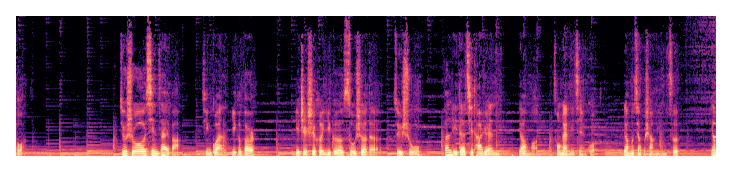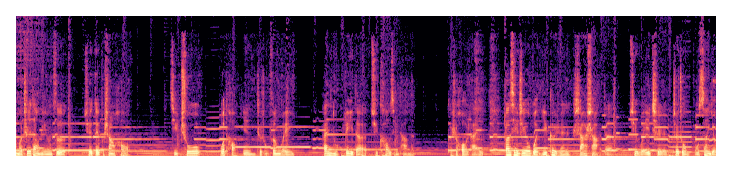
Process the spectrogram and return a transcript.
络。就说现在吧，尽管一个班儿，也只是和一个宿舍的最熟。班里的其他人，要么从来没见过，要么叫不上名字，要么知道名字却对不上号。起初我讨厌这种氛围，还努力的去靠近他们。可是后来发现只有我一个人傻傻的去维持这种不算友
